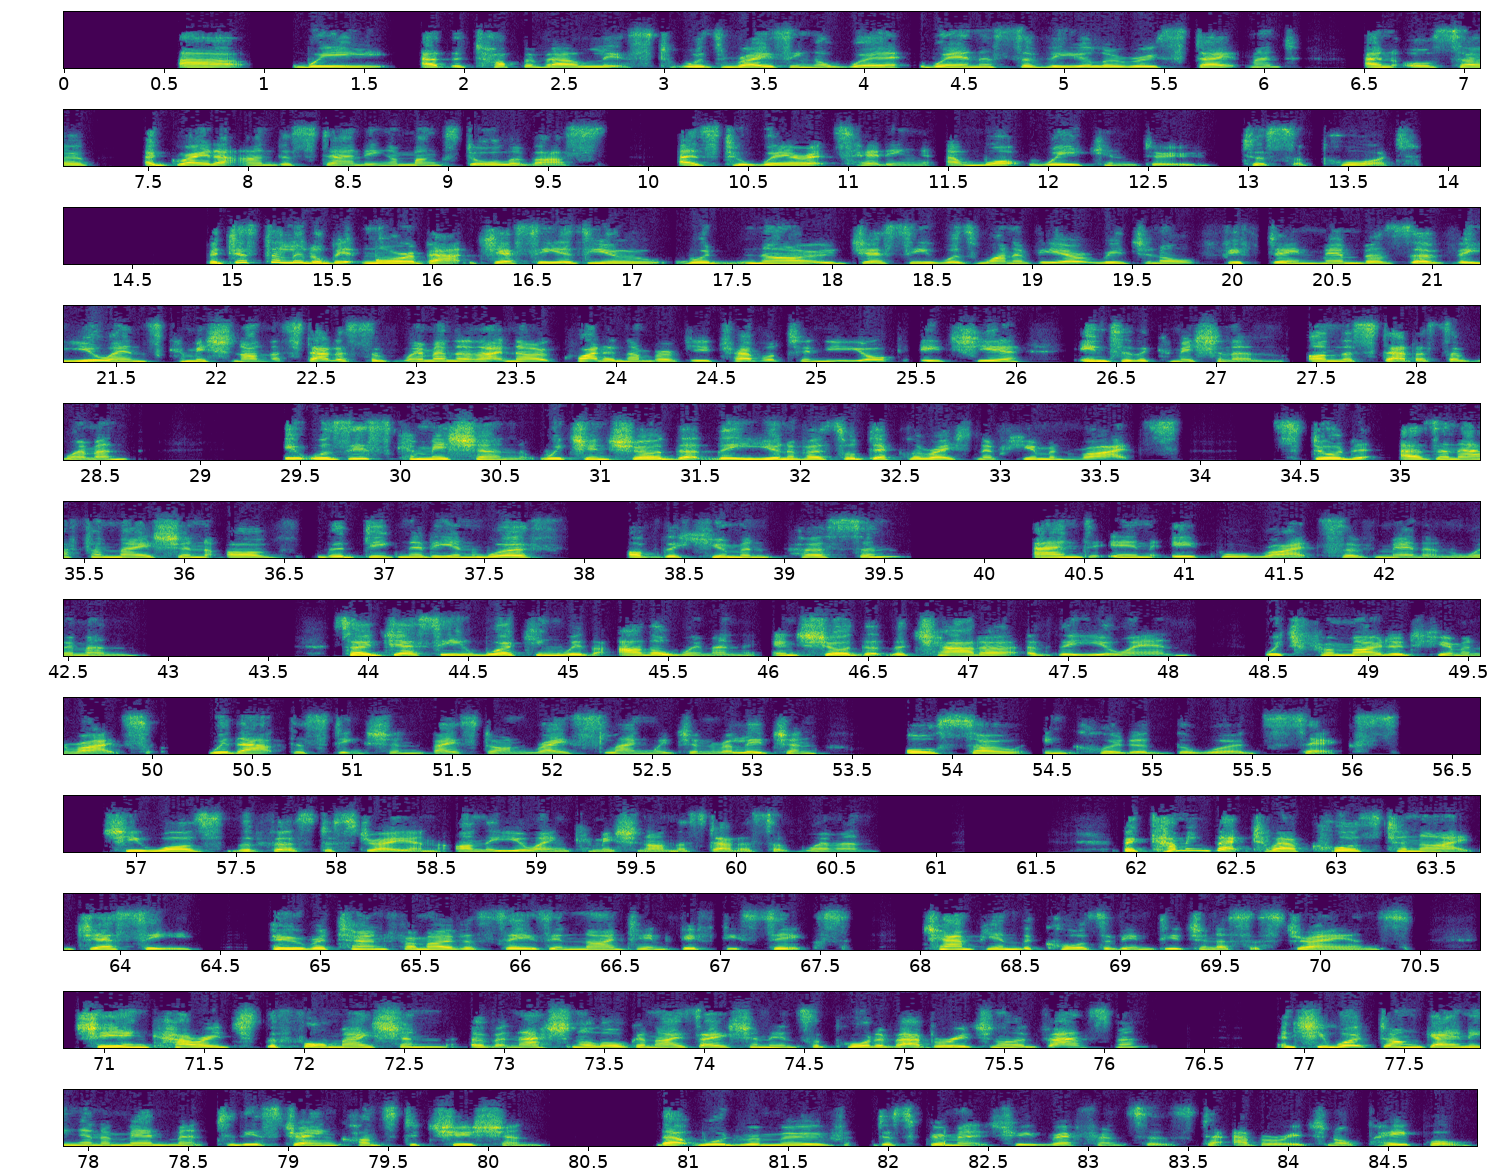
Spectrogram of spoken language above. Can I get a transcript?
uh, we at the top of our list was raising aware- awareness of the Uluru Statement and also a greater understanding amongst all of us as to where it's heading and what we can do to support. But just a little bit more about Jessie. As you would know, Jessie was one of the original 15 members of the UN's Commission on the Status of Women. And I know quite a number of you travel to New York each year into the Commission on the Status of Women. It was this commission which ensured that the Universal Declaration of Human Rights stood as an affirmation of the dignity and worth of the human person and in equal rights of men and women. So Jessie, working with other women, ensured that the Charter of the UN, which promoted human rights without distinction based on race, language, and religion, also included the word sex. She was the first Australian on the UN Commission on the Status of Women. But coming back to our cause tonight, Jessie, who returned from overseas in 1956, championed the cause of Indigenous Australians. She encouraged the formation of a national organisation in support of Aboriginal advancement, and she worked on gaining an amendment to the Australian Constitution that would remove discriminatory references to Aboriginal people.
